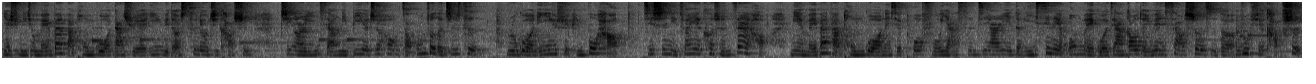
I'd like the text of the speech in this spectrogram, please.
也许你就没办法通过大学英语的四六级考试，进而影响你毕业之后找工作的资质。如果你英语水平不好，即使你专业课程再好，你也没办法通过那些托福、雅思、GRE 等一系列欧美国家高等院校设置的入学考试，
